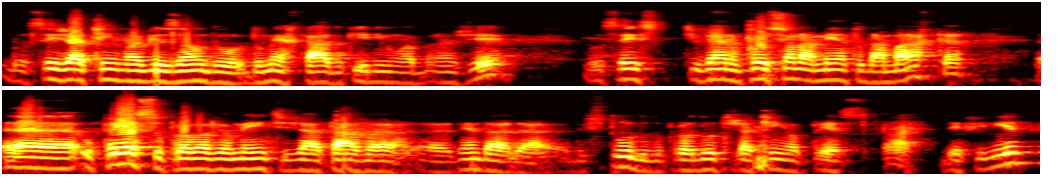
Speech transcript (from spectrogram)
vocês já tinham uma visão do, do mercado que iriam abranger, vocês tiveram posicionamento da marca, uh, o preço provavelmente já estava, uh, dentro da, da, do estudo do produto, já tinha o preço definido.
